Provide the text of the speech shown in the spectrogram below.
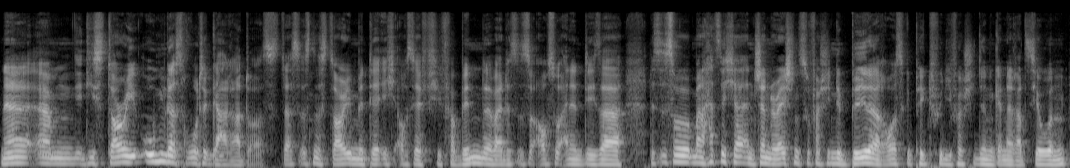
ne, ähm, die Story um das rote Garados, das ist eine Story, mit der ich auch sehr viel verbinde, weil das ist auch so eine dieser, das ist so, man hat sich ja in Generations so verschiedene Bilder rausgepickt für die verschiedenen Generationen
